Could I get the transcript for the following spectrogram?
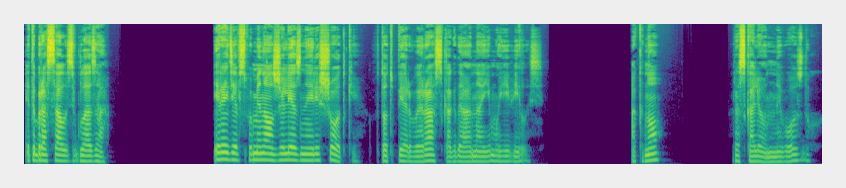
Это бросалось в глаза. И Редия вспоминал железные решетки в тот первый раз, когда она ему явилась. Окно, раскаленный воздух,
